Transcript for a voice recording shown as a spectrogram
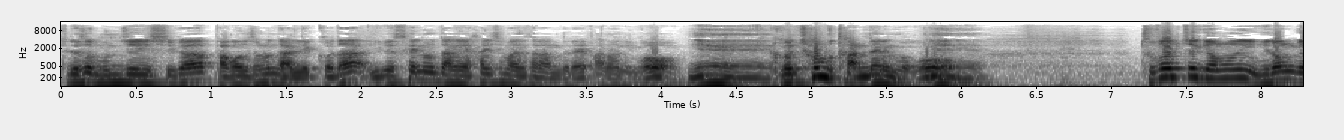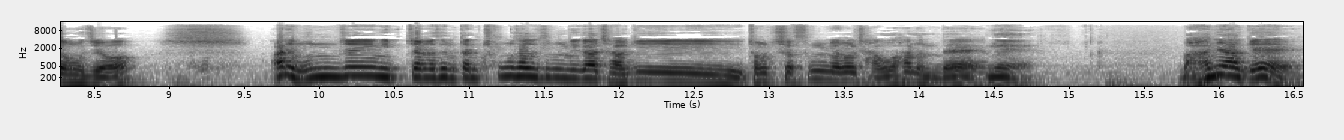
그래서 문재인 씨가 박원순을 날릴 거다. 이게 새누당에 한심한 사람들의 발언이고 예. 그건 처음부터 안 되는 거고 예. 두 번째 경우는 이런 경우죠. 아니 문재인 입장에서 일단 총선 승리가 자기 정치적 숙명을 좌우하는데 네. 만약에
